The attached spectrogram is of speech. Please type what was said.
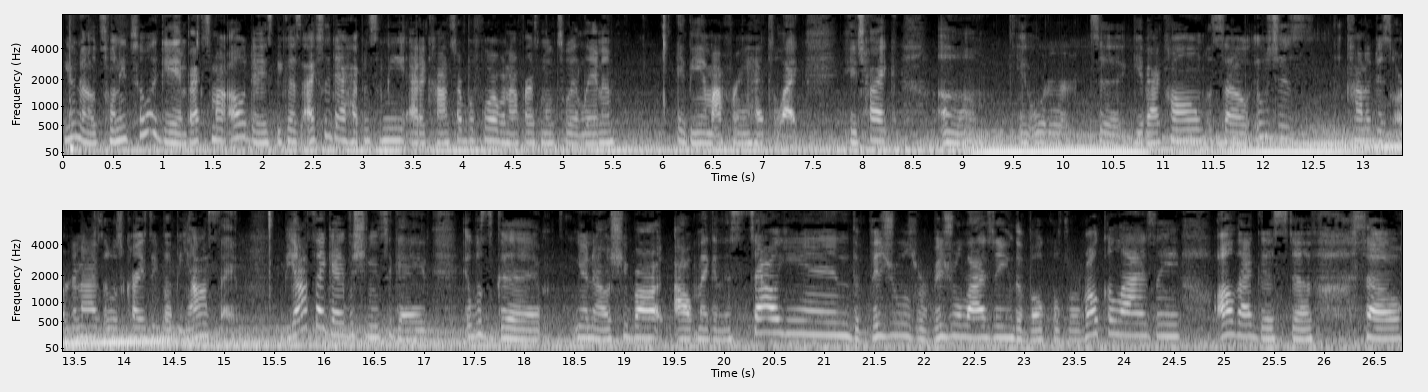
you know 22 again back to my old days because actually that happened to me at a concert before when i first moved to atlanta and me and my friend had to like hitchhike um in order to get back home. So it was just kind of disorganized. It was crazy but beyonce beyonce gave what she needs to give. It was good you know she brought out Megan Thee Stallion. The visuals were visualizing the vocals were vocalizing all that good stuff. So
